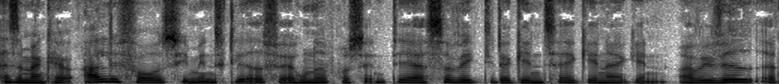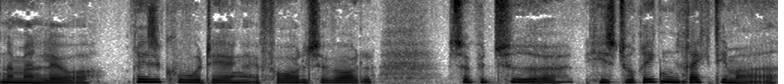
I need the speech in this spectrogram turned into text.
Altså man kan jo aldrig forudsige menneskelig adfærd 100%. Det er så vigtigt at gentage igen og igen. Og vi ved, at når man laver risikovurderinger i forhold til vold, så betyder historikken rigtig meget.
